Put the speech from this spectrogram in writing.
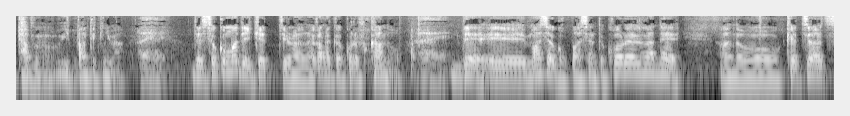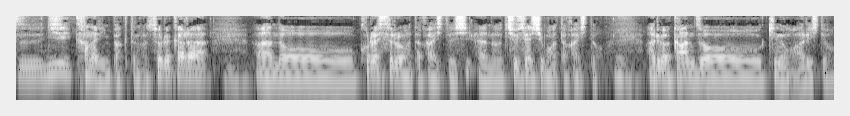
多分一般的には、はいはい、でそこまでいけっていうのはなかなかこれ不可能、はい、で、えー、まずは5%これがねあの血圧にかなりインパクトがそれから、うん、あのコレステロールが高い人あの中性脂肪が高い人、うん、あるいは肝臓機能が悪い人、うん、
